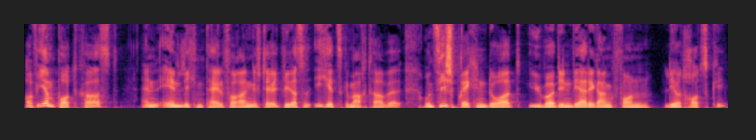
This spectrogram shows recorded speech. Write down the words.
auf ihrem Podcast einen ähnlichen Teil vorangestellt, wie das, was ich jetzt gemacht habe. Und sie sprechen dort über den Werdegang von Leo Trotsky.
